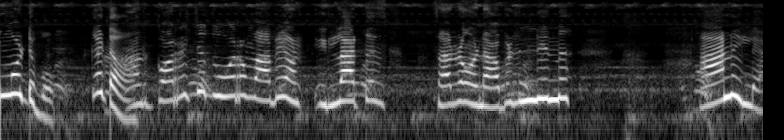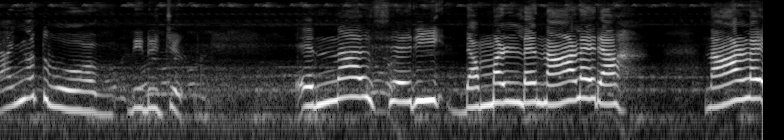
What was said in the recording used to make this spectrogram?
ഇങ്ങോട്ട് പോവും. കേട്ടോ? കുറച്ച് ദൂരം വരെ ഇല്ലാത്ത സ്ഥലമുണ്ട്. അവിടെ നിന്ന് ആണില്ല അങ്ങോട്ട് പോവാം തിരിച്ച്. എന്നാൽ ശരി നമ്മളുടെ നാളെ രാ നാളെ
